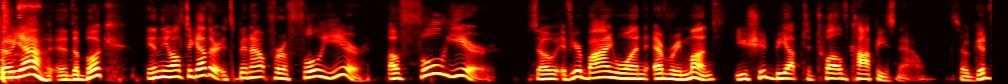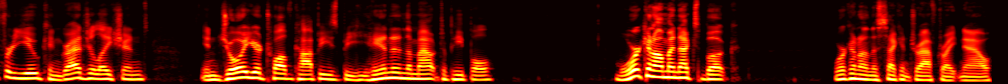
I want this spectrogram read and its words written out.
So yeah, uh, the book in the altogether, it's been out for a full year. A full year. So if you're buying one every month, you should be up to 12 copies now. So good for you. Congratulations. Enjoy your 12 copies. Be handing them out to people. I'm working on my next book working on the second draft right now.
